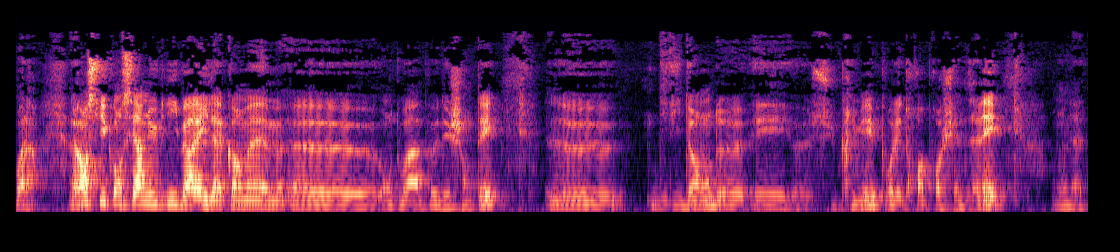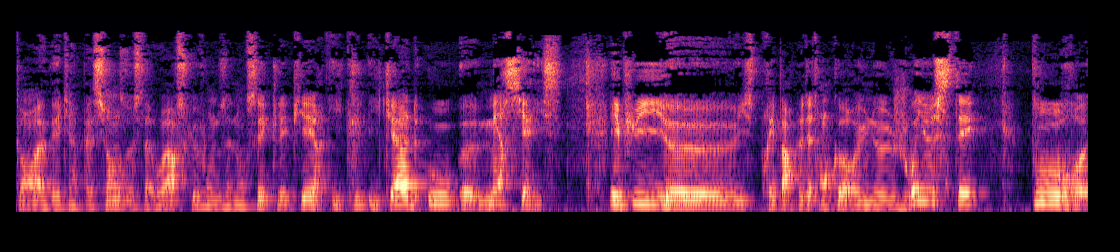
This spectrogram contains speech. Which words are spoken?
Voilà. Alors en ce qui concerne Ugniba, il a quand même, euh, on doit un peu déchanter, le dividende est euh, supprimé pour les trois prochaines années. On attend avec impatience de savoir ce que vont nous annoncer Clépierre, ICAD ou euh, Mercialis. Et puis, il se prépare peut-être encore une joyeuseté pour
